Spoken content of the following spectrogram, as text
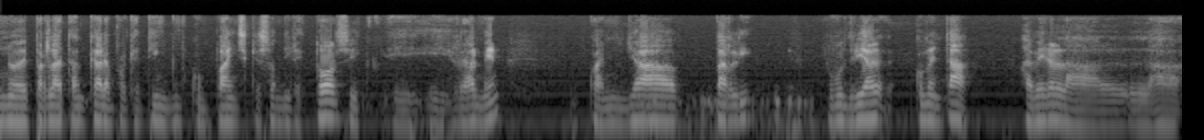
no he parlat encara perquè tinc companys que són directors i, i, i realment quan ja parli jo voldria comentar a veure la- la-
